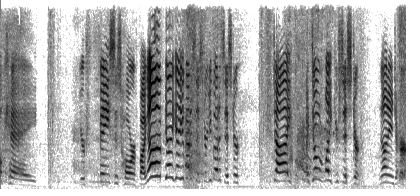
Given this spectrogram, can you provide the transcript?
Okay. Your face is horrifying. Ah, yeah, yeah, you got a sister. You got a sister. Die. I don't like your sister. Not into her.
